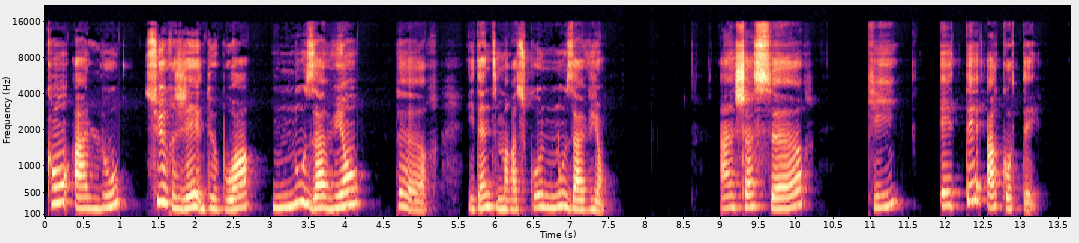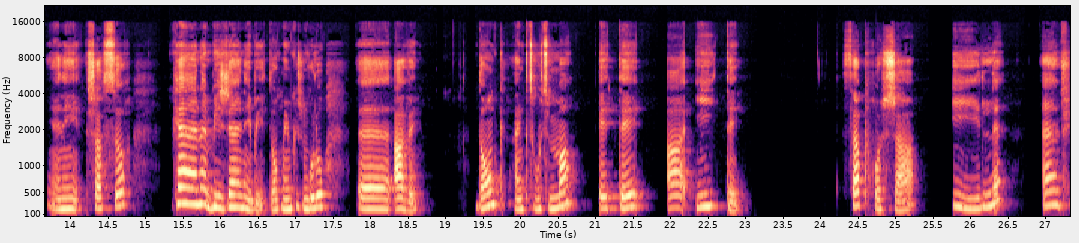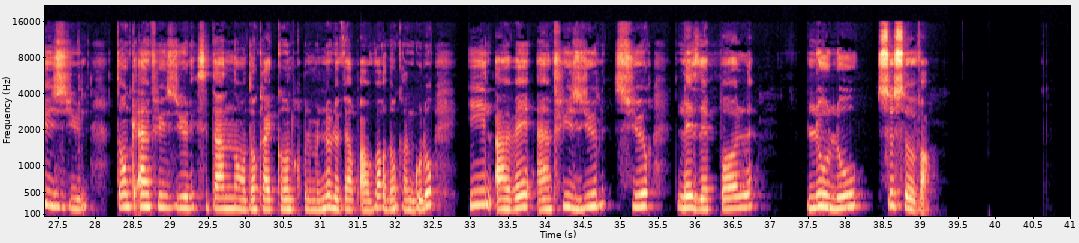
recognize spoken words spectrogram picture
quand un loup surgit de bois nous avions peur إذا تما غتكون nous avions un chasseur qui était à côté يعني chasseur كان بجانبي دونك ما يمكنش نقولو افي دونك غنكتبو تما était a i t s'approcha il un fusil Donc, un fusul, c'est un nom. Donc, avec le verbe avoir, donc un goulot. Il avait un fusul sur les épaules. Loulou se sauva.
